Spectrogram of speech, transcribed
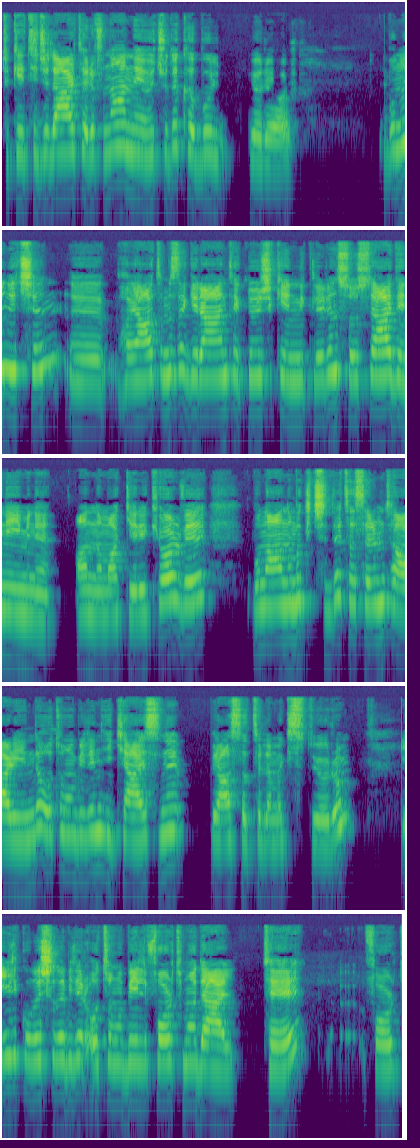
tüketiciler tarafından ne ölçüde kabul görüyor. Bunun için e, hayatımıza giren teknolojik yeniliklerin sosyal deneyimini anlamak gerekiyor ve bunu anlamak için de tasarım tarihinde otomobilin hikayesini biraz hatırlamak istiyorum. İlk ulaşılabilir otomobil Ford Model T, Ford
